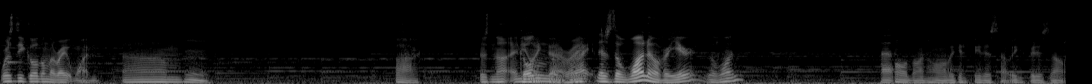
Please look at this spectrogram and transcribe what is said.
Where's the gold on the right one? Um, Hmm. fuck. There's not any Gold like on the that, right? There's the one over here. The one. Hold on, hold on. We can figure this out. We can figure this out.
